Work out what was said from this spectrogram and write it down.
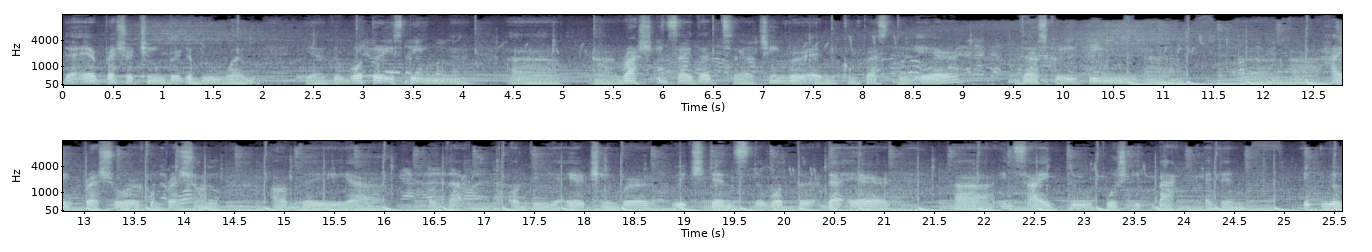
the air pressure chamber the blue one. Yeah the water is being uh, uh, uh rushed inside that uh, chamber and compress the air thus creating high pressure compression on the on the on the air chamber which tends the water the air uh, inside to push it back and then it will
